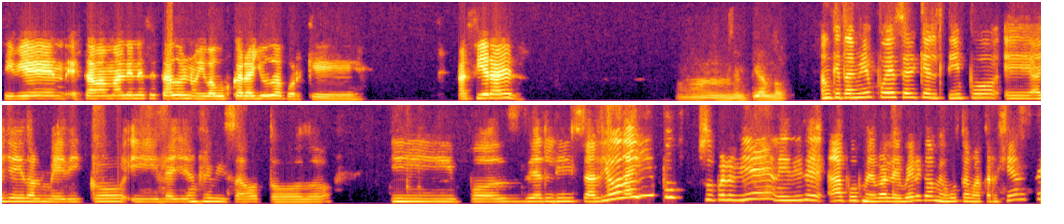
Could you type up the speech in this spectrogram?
si bien estaba mal en ese estado, él no iba a buscar ayuda porque así era él. Mm, entiendo. Aunque también puede ser que el tipo eh, haya ido al médico y le hayan revisado todo y pues él salió de ahí pues súper bien y dice, ah, pues me vale verga, me gusta matar gente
